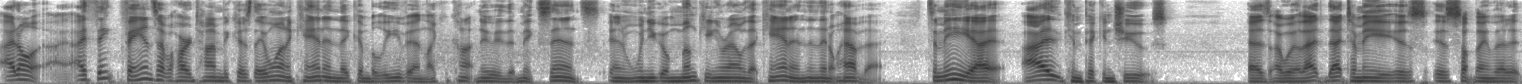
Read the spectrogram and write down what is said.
I don't. I- I think fans have a hard time because they want a canon they can believe in, like a continuity that makes sense. And when you go monkeying around with that canon, then they don't have that. To me, I I can pick and choose as I will. That that to me is is something that it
